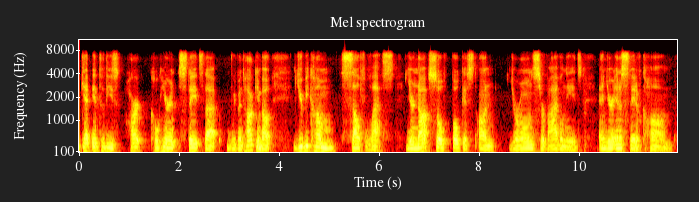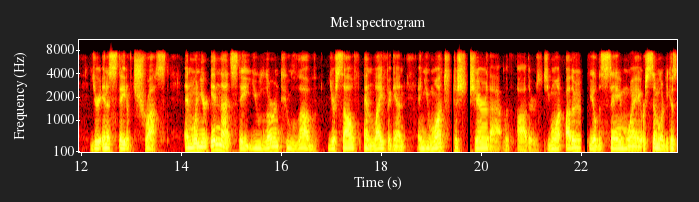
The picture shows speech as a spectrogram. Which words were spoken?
get into these heart coherent states that we've been talking about, you become selfless. You're not so focused on your own survival needs and you're in a state of calm. You're in a state of trust. And when you're in that state, you learn to love yourself and life again and you want to share that with others you want others to feel the same way or similar because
